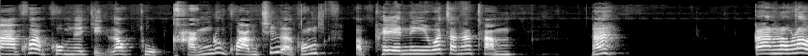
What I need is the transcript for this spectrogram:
มาควบคุมในจิต เราถูกขังด้วยความเชื่อของประเพณีวัฒนธรรมนะการเราเล่า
